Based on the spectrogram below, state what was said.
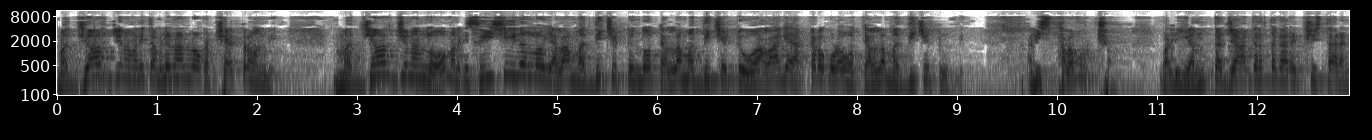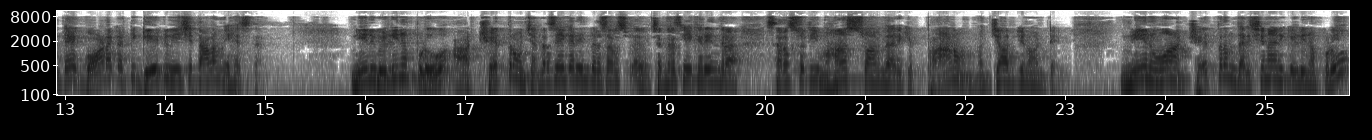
మధ్యార్జునం అని తమిళనాడులో ఒక క్షేత్రం ఉంది. మధ్యార్జునంలో మనకి శ్రీశైలంలో ఎలా మద్ది చెట్టు ఉందో తెల్ల మద్ది చెట్టు అలాగే అక్కడ కూడా ఓ తెల్ల మద్ది చెట్టు ఉంది. అది స్థలవృక్షం. వాళ్ళు ఎంత జాగ్రత్తగా రక్షిస్తారంటే గోడ కట్టి గేటు వేసి తాళం వేసేస్తారు. నేను వెళ్ళినప్పుడు ఆ క్షేత్రం చంద్రశేఖరేంద్ర సరస్వ చంద్రశేఖరేంద్ర సరస్వతి మహాస్వామి వారికి ప్రాణం మధ్యార్జునం అంటే. నేను ఆ క్షేత్రం దర్శనానికి వెళ్ళినప్పుడు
